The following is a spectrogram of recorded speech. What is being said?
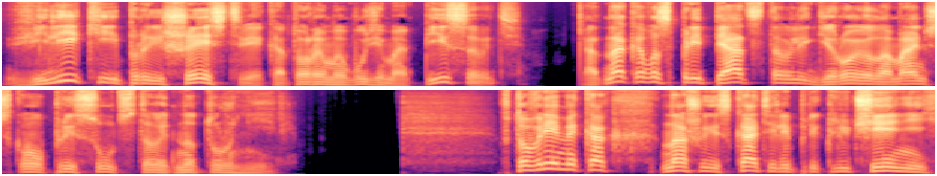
Великие происшествия, которые мы будем описывать, однако воспрепятствовали герою Ломанческому присутствовать на турнире. В то время как наши искатели приключений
